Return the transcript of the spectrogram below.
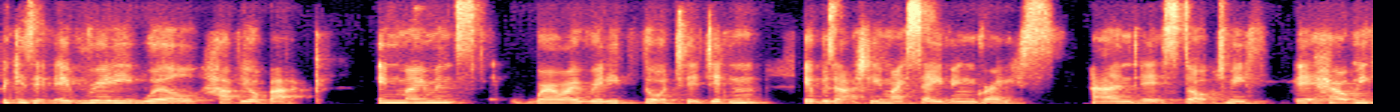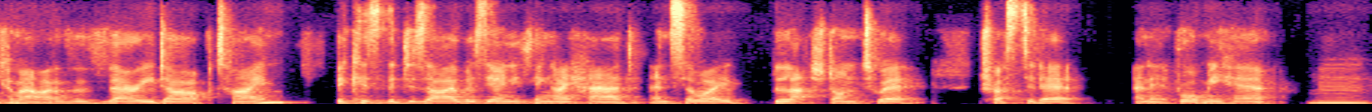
because it, it really will have your back. In moments where I really thought it didn't, it was actually my saving grace. And it stopped me, it helped me come out of a very dark time because the desire was the only thing I had. And so I latched onto it, trusted it, and it brought me here. Mm.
